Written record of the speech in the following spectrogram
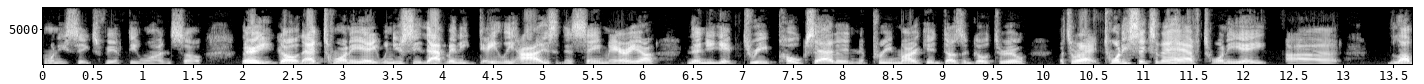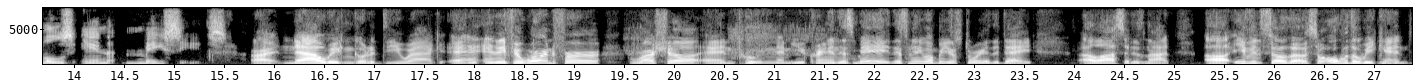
26.51. So there you go. That 28. When you see that many daily highs in the same area, then you get three pokes at it, and the pre-market doesn't go through. That's right. 26 and a half, 28. Uh, levels in Macy's. All right, now we can go to DWAC, and, and if it weren't for Russia and Putin and Ukraine, this may this may well be your story of the day. Alas, it is not. Uh, even so, though, so over the weekend,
